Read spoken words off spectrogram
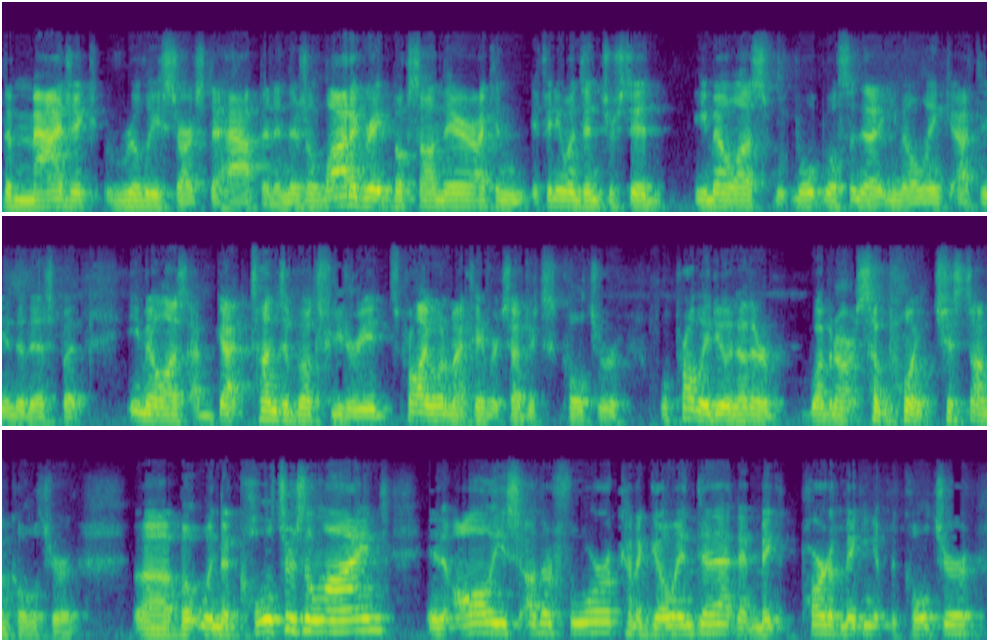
the magic really starts to happen. And there's a lot of great books on there. I can, if anyone's interested, email us. We'll, we'll send that email link at the end of this. But email us. I've got tons of books for you to read. It's probably one of my favorite subjects, culture. We'll probably do another webinar at some point just on culture. Uh, but when the culture's aligned and all these other four kind of go into that, that make part of making up the culture,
